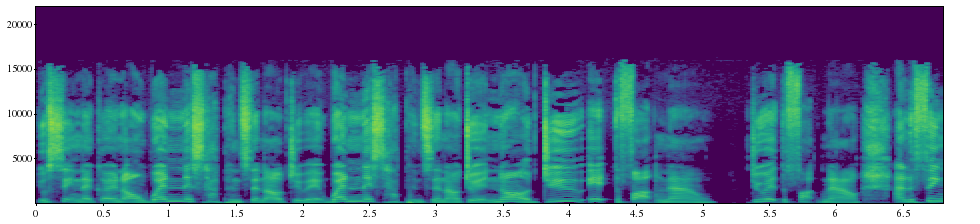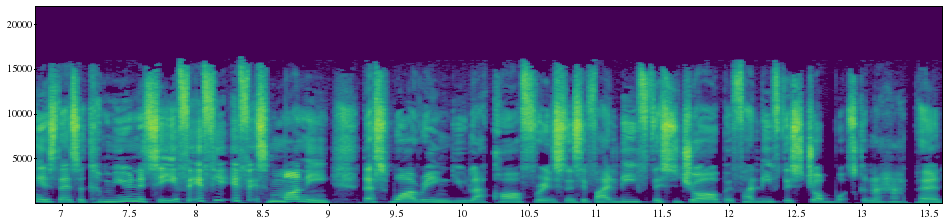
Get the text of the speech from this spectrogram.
you're sitting there going, "Oh, when this happens then I'll do it. When this happens then I'll do it." No, do it the fuck now. Do it the fuck now. And the thing is, there's a community. If if if it's money that's worrying you, like oh, for instance, if I leave this job, if I leave this job, what's going to happen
